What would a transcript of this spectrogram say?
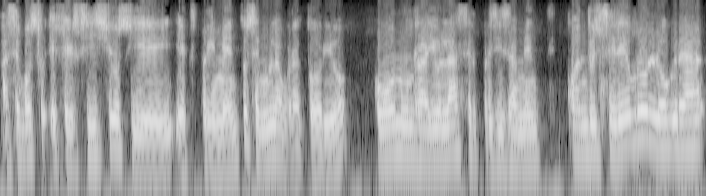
Hacemos ejercicios y, experimentos en un laboratorio con un rayo láser precisamente. Cuando el cerebro logra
